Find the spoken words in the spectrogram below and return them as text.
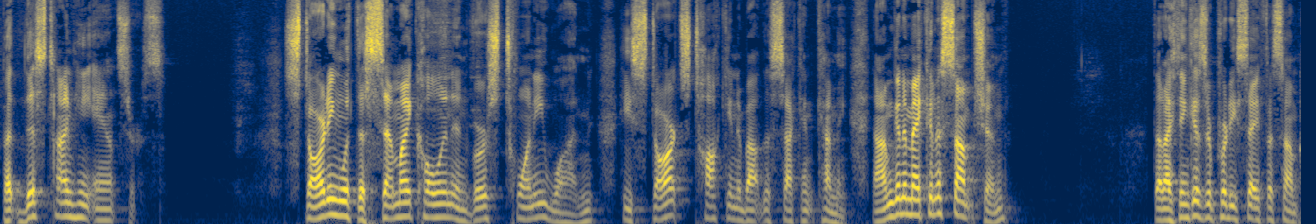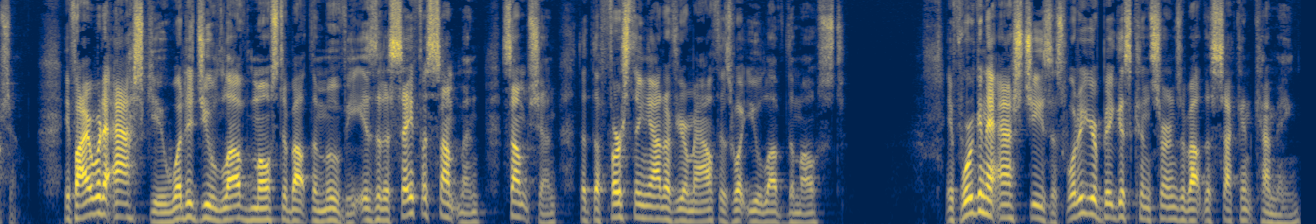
But this time he answers. Starting with the semicolon in verse 21, he starts talking about the second coming. Now, I'm going to make an assumption that I think is a pretty safe assumption. If I were to ask you, what did you love most about the movie? Is it a safe assumption that the first thing out of your mouth is what you loved the most? If we're going to ask Jesus, what are your biggest concerns about the second coming?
